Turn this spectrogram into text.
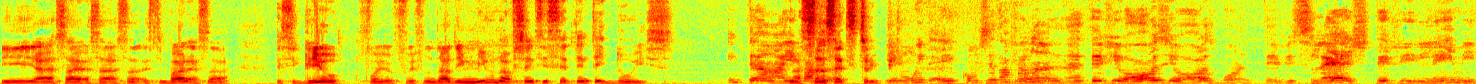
E essa, essa, essa, esse bar, essa, esse grill foi, foi fundado em 1972. Então, aí na passou, Sunset Strip. E muito, como você está falando, né? Teve Ozzy Osbourne, teve Slash, teve Lemmy,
